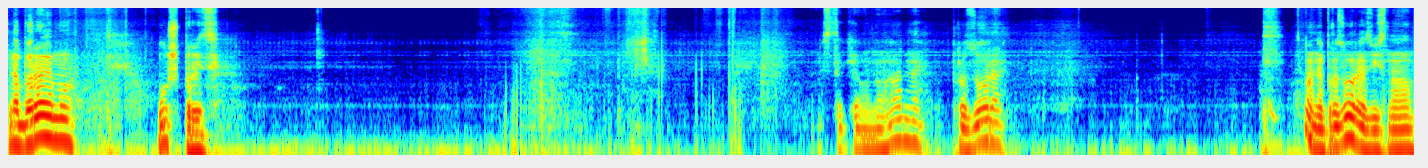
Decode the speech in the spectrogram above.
набираємо у шприц. таке воно гарне, прозоре. Ну, не прозоре, звісно, але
